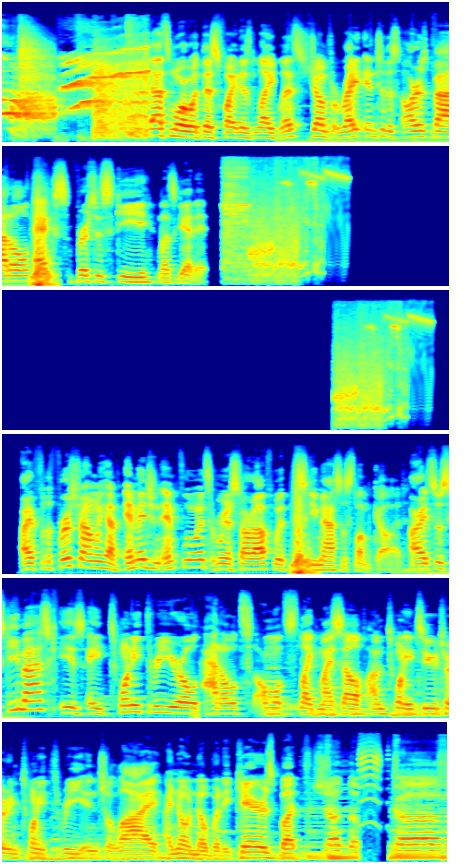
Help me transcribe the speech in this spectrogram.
Oh. That's more what this fight is like. Let's jump right into this artist battle. X versus Ski. Let's get it. Alright, for the first round we have image and influence, and we're gonna start off with Ski Mask the Slump God. Alright, so Ski Mask is a 23-year-old adult, almost like myself. I'm 22, turning 23 in July. I know nobody cares, but shut the up.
